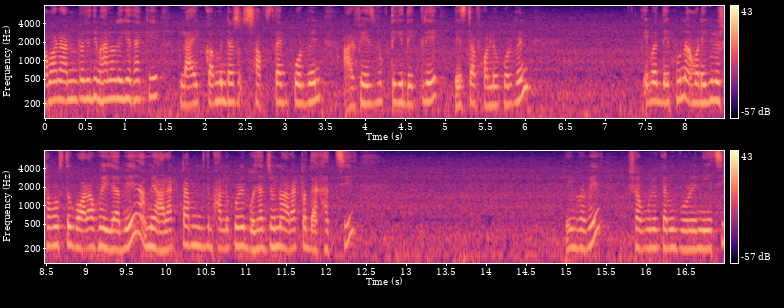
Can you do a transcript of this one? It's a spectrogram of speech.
আমার রান্নাটা যদি ভালো লেগে থাকে, লাইক, কমেন্ট আর সাবস্ক্রাইব করবেন আর ফেসবুক থেকে দেখলে পেজটা ফলো করবেন। এবার দেখুন আমার এগুলো সমস্ত গড়া হয়ে যাবে, আমি আর একটা ভালো করে বোঝার জন্য আর একটা দেখাচ্ছি। এইভাবে সবগুলোকে আমি গড়ে নিয়েছি।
